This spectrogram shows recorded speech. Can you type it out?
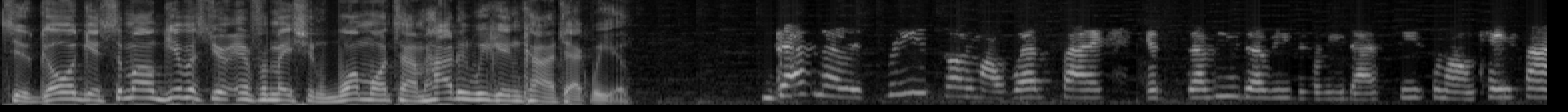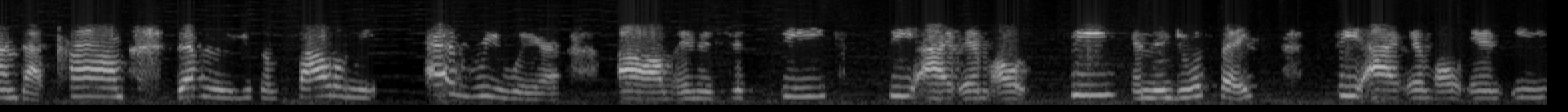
to go again. Cimone, give us your information one more time. How did we get in contact with you? Definitely. Please go to my website. It's www.csimonecason.com. Definitely, you can follow me everywhere. Um, and it's just C C I M O C and then do a space. C I M O N E,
